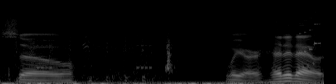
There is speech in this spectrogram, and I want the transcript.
So we are headed out.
